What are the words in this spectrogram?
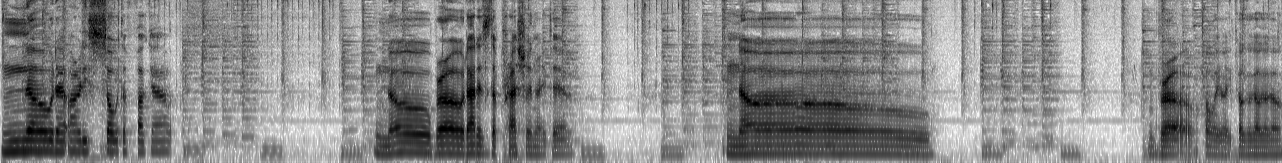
No, they already sold the fuck out. No, bro. That is depression right there. No. Bro. Oh, wait, wait. Go, go, go, go, go.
